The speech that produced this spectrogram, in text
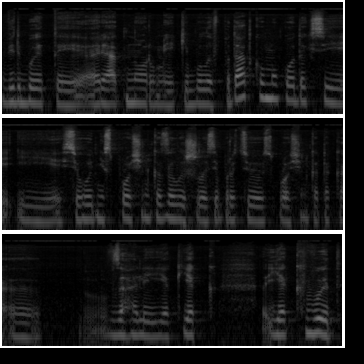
відбити ряд норм, які були в податковому кодексі. І сьогодні спрощенка залишилася. Працює спрощенка така е, взагалі як, як, як вид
